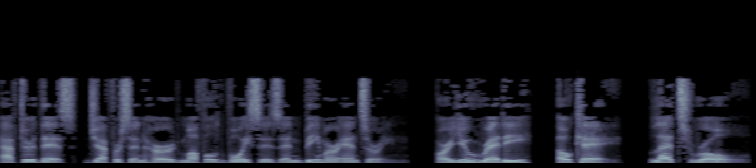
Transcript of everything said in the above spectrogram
After this, Jefferson heard muffled voices and Beamer answering, Are you ready? Okay. Let's roll.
